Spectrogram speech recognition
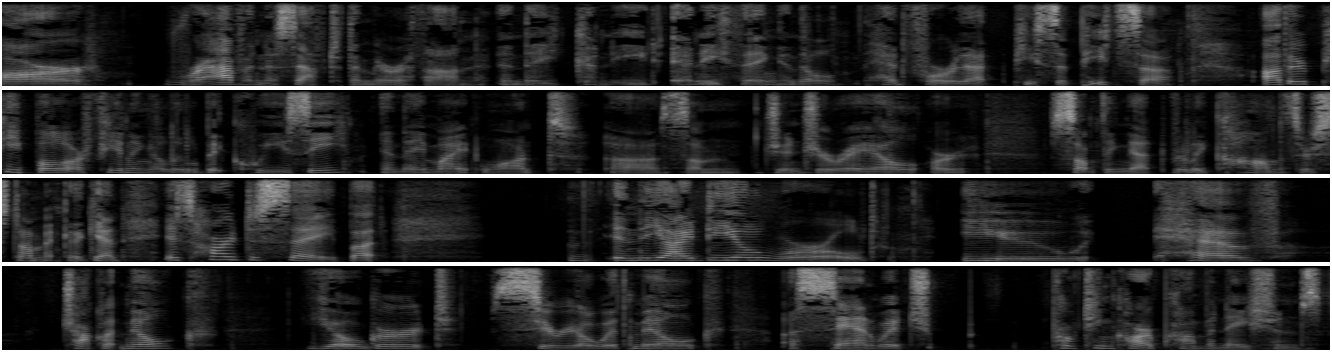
are ravenous after the marathon and they can eat anything and they'll head for that piece of pizza. Other people are feeling a little bit queasy and they might want uh, some ginger ale or something that really calms their stomach. Again, it's hard to say, but in the ideal world, you have chocolate milk, yogurt, cereal with milk, a sandwich, protein carb combinations.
